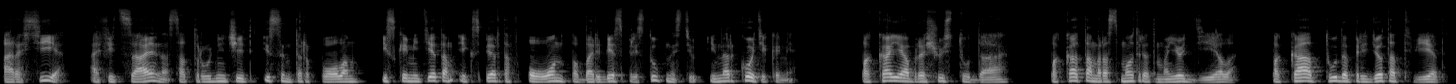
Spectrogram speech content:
а Россия официально сотрудничает и с Интерполом, и с Комитетом экспертов ООН по борьбе с преступностью и наркотиками. Пока я обращусь туда, пока там рассмотрят мое дело, пока оттуда придет ответ,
